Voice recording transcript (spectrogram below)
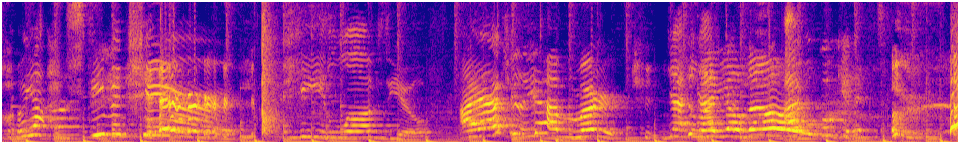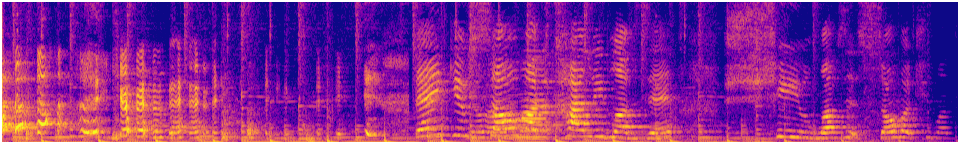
Oh yeah, Stephen Sharer. she loves you. I actually have merch. Yeah, let y'all know. I will go get it. You're Thank you so much. Kylie loves it. She loves it so much. She loves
